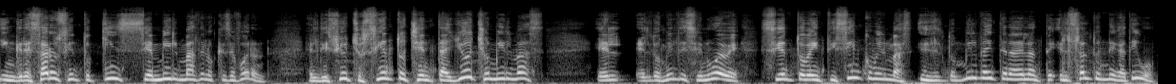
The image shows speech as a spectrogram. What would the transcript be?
Ingresaron 115 mil más de los que se fueron. El 18, 188 mil más. El, el 2019, 125 mil más. Y desde el 2020 en adelante, el saldo es negativo.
